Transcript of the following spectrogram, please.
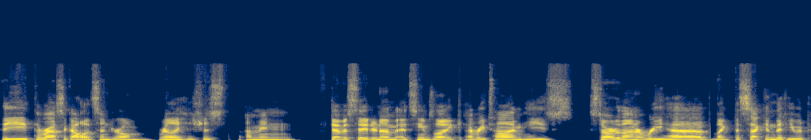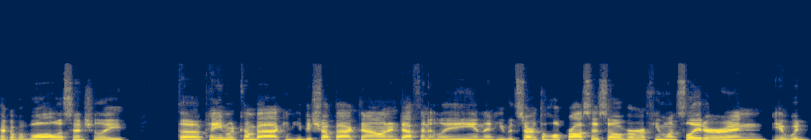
the thoracic outlet syndrome really has just, I mean, devastated him. It seems like every time he's started on a rehab, like the second that he would pick up a ball, essentially, the pain would come back and he'd be shut back down indefinitely. And then he would start the whole process over a few months later and it would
